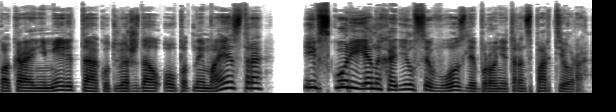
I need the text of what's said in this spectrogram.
По крайней мере, так утверждал опытный маэстро, и вскоре я находился возле бронетранспортера.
